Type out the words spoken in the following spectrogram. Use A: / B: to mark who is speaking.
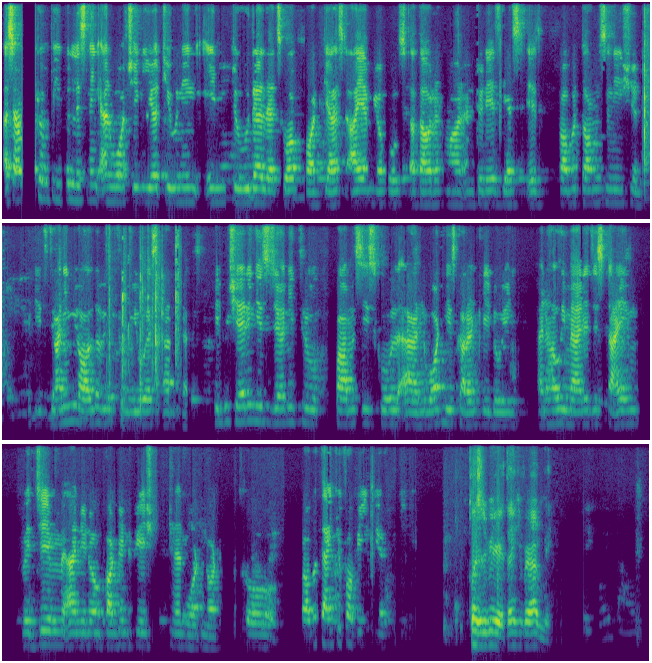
A: Assalamualaikum people listening and watching. You're tuning into the Let's Walk podcast. I am your host Ataur Rahman and today's guest is Robert Thomason Ishan. He's joining me all the way from US and he'll be sharing his journey through pharmacy school and what he's currently doing and how he manages time with gym and you know content creation and whatnot. So Robert, thank you for being here.
B: Pleasure to be here. Thank you for having me.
